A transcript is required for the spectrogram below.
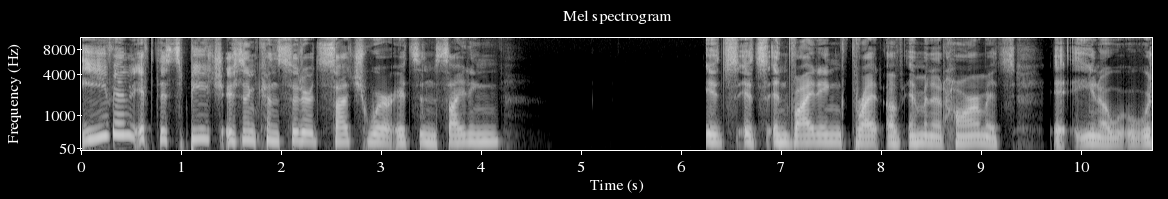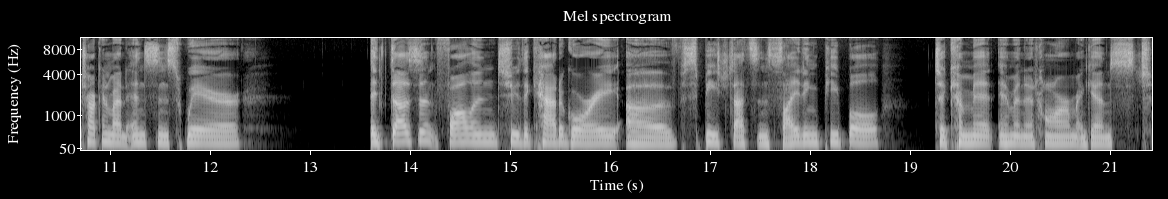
even if the speech isn't considered such where it's inciting it's it's inviting threat of imminent harm. It's it, you know we're talking about an instance where it doesn't fall into the category of speech that's inciting people to commit imminent harm against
